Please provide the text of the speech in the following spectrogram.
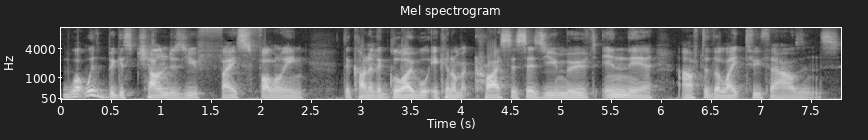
what were the biggest challenges you faced following the kind of the global economic crisis as you moved in there after the late 2000s?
